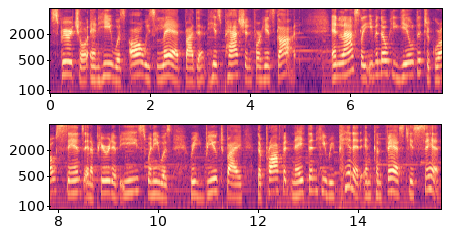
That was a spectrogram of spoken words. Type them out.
spiritual, and he was always led by the, his passion for his God. And lastly, even though he yielded to gross sins in a period of ease when he was rebuked by the prophet Nathan, he repented and confessed his sin.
